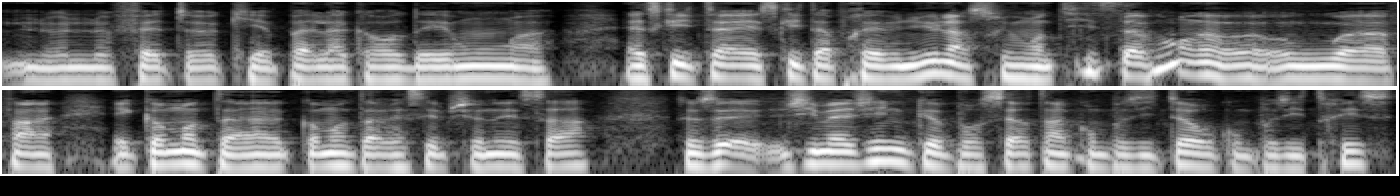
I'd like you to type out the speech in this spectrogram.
le, le, fait qu'il n'y ait pas l'accordéon, euh, est-ce qu'il t'a, est-ce qu'il t'a prévenu l'instrumentiste avant ou enfin et comment t'as comment t'as réceptionné ça? J'imagine que pour certains compositeurs ou compositrices,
